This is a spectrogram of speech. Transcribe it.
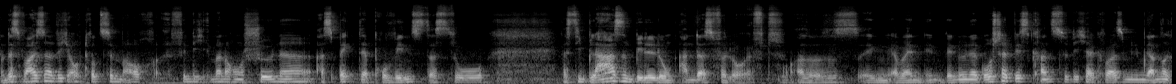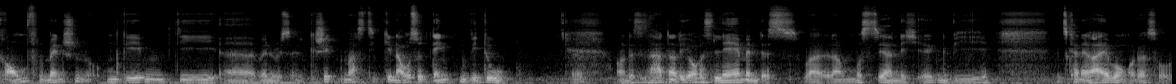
Und das war es natürlich auch trotzdem auch, finde ich, immer noch ein schöner Aspekt der Provinz, dass du dass die Blasenbildung anders verläuft. Also das ist irgendwie, aber in, in, wenn du in der Großstadt bist, kannst du dich ja quasi mit einem ganzen Raum von Menschen umgeben, die, äh, wenn du es geschickt machst, die genauso denken wie du. Okay. Und das hat natürlich auch was Lähmendes, weil da musst du ja nicht irgendwie, jetzt keine Reibung oder so,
